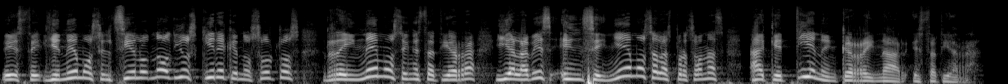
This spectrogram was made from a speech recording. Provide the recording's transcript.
este, llenemos el cielo. No, Dios quiere que nosotros reinemos en esta tierra y a la vez enseñemos a las personas a que tienen que reinar esta tierra.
